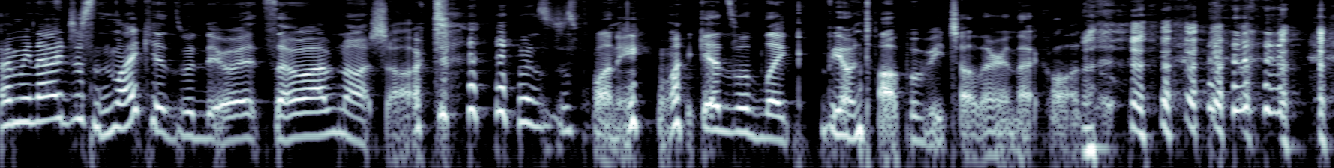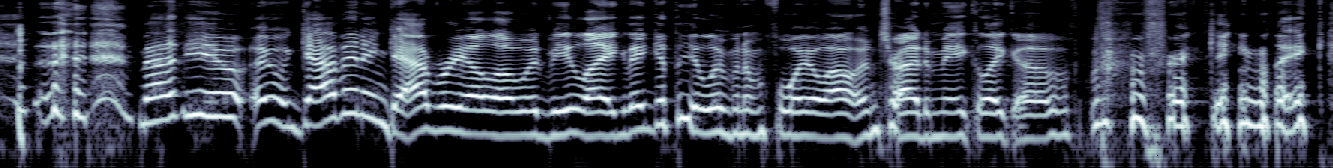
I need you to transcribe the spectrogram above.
I mean, I just my kids would do it, so I'm not shocked. it was just funny. My kids would like be on top of each other in that closet. Matthew, oh, Gavin, and Gabriella would be like, they get the aluminum foil out and try to make like a freaking like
